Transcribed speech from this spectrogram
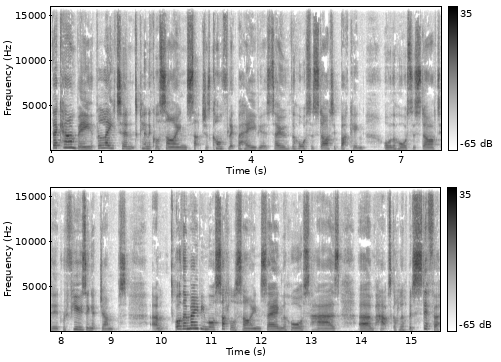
there can be blatant clinical signs such as conflict behaviours. So the horse has started bucking, or the horse has started refusing at jumps. Um, or there may be more subtle signs saying the horse has um, perhaps got a little bit stiffer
